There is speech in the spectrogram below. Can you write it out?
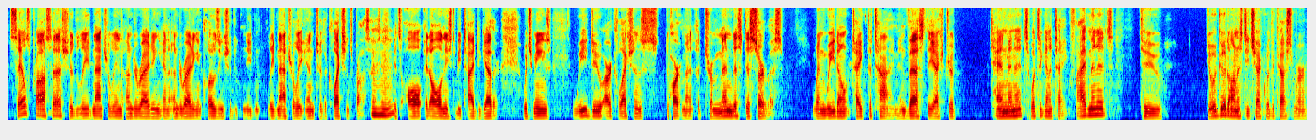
sales process should lead naturally into underwriting and underwriting and closing should lead, lead naturally into the collections process. Mhm. it's all it all needs to be tied together which means we do our collections department a tremendous disservice when we don't take the time invest the extra 10 minutes what's it going to take 5 minutes to do a good honesty check with the customer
